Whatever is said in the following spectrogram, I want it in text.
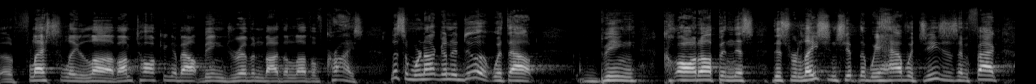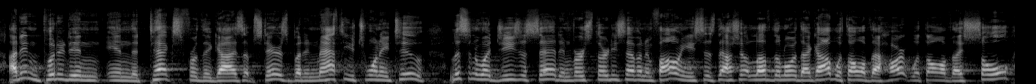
uh, fleshly love. I'm talking about being driven by the love of Christ. Listen, we're not going to do it without being caught up in this, this relationship that we have with Jesus. In fact, I didn't put it in, in the text for the guys upstairs, but in Matthew 22, listen to what Jesus said in verse 37 and following. He says, Thou shalt love the Lord thy God with all of thy heart, with all of thy soul,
